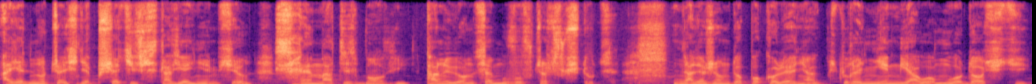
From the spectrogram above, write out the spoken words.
a jednocześnie przeciwstawieniem się schematyzmowi panującemu wówczas w sztuce. Należę do pokolenia, które nie miało młodości,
